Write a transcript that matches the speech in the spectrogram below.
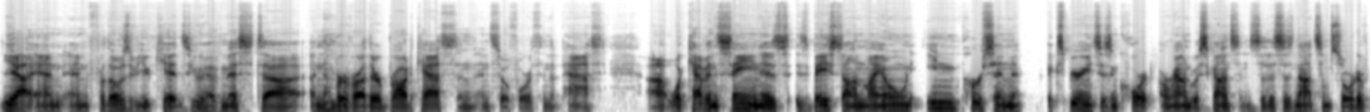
Yeah, and and for those of you kids who have missed uh, a number of other broadcasts and, and so forth in the past, uh, what Kevin's saying is is based on my own in person experiences in court around Wisconsin. So this is not some sort of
